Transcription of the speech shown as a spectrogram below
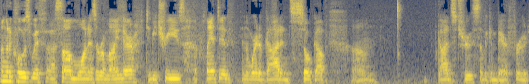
I'm going to close with uh, Psalm 1 as a reminder to be trees planted in the Word of God and soak up um, God's truth so we can bear fruit.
